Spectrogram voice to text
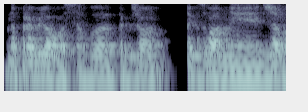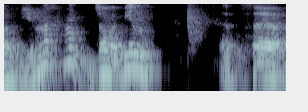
направлялося в так званий Java Bean. Ну, Java Bean – це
